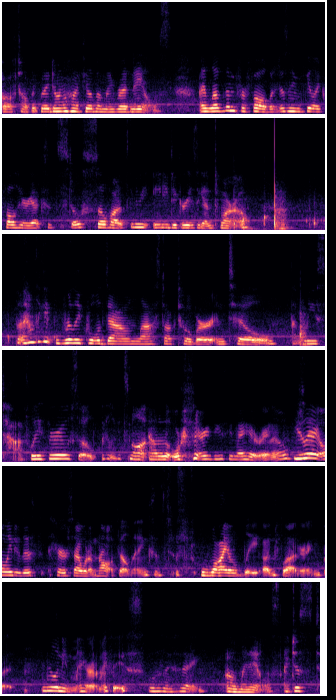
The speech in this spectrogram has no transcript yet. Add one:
off topic, but I don't know how I feel about my red nails. I love them for fall, but it doesn't even feel like fall here yet because it's still so hot. It's going to be 80 degrees again tomorrow. But I don't think it really cooled down last October until at least halfway through, so I feel like it's not out of the ordinary. Do you see my hair right now? Usually I only do this hairstyle when I'm not filming, because it's just wildly unflattering, but I really need my hair out of my face. What was I saying? Oh, my nails. I just,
